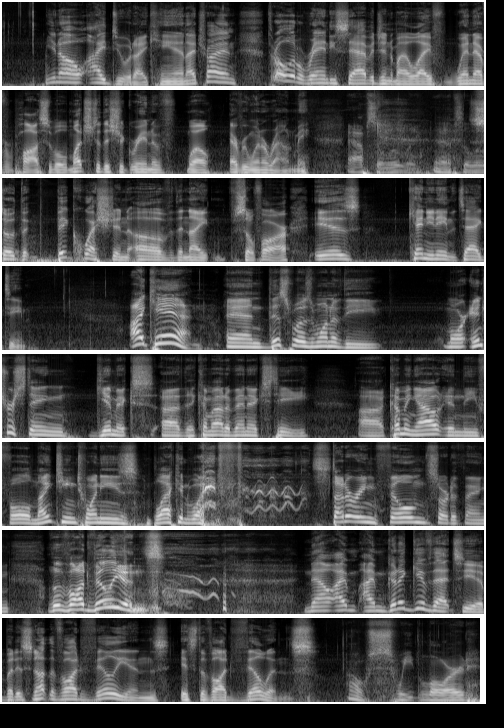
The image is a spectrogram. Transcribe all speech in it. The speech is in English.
You know, I do what I can. I try and throw a little Randy Savage into my life whenever possible, much to the chagrin of, well, everyone around me. Absolutely, absolutely. So the big question of the night so far is can you name the tag team? I can, and this was one of the more interesting gimmicks uh, that come out of NXT, uh, coming out in the full 1920s black and white stuttering film sort of thing, the Vaudevillians. Now, I'm I'm going to give that to you, but it's not the vaudevillians, it's the vaudevillains. Oh, sweet lord.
